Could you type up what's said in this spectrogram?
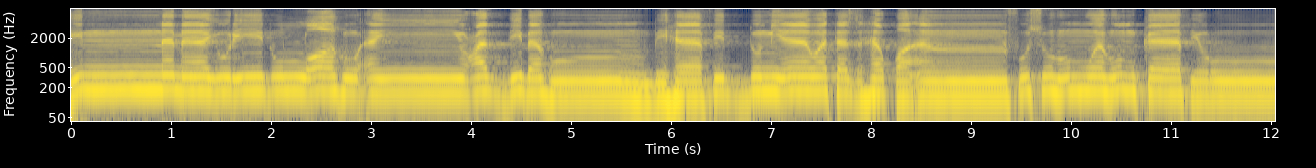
إنما يريد الله أن يعذبهم بها في الدنيا وتزهق أنفسهم وهم كافرون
